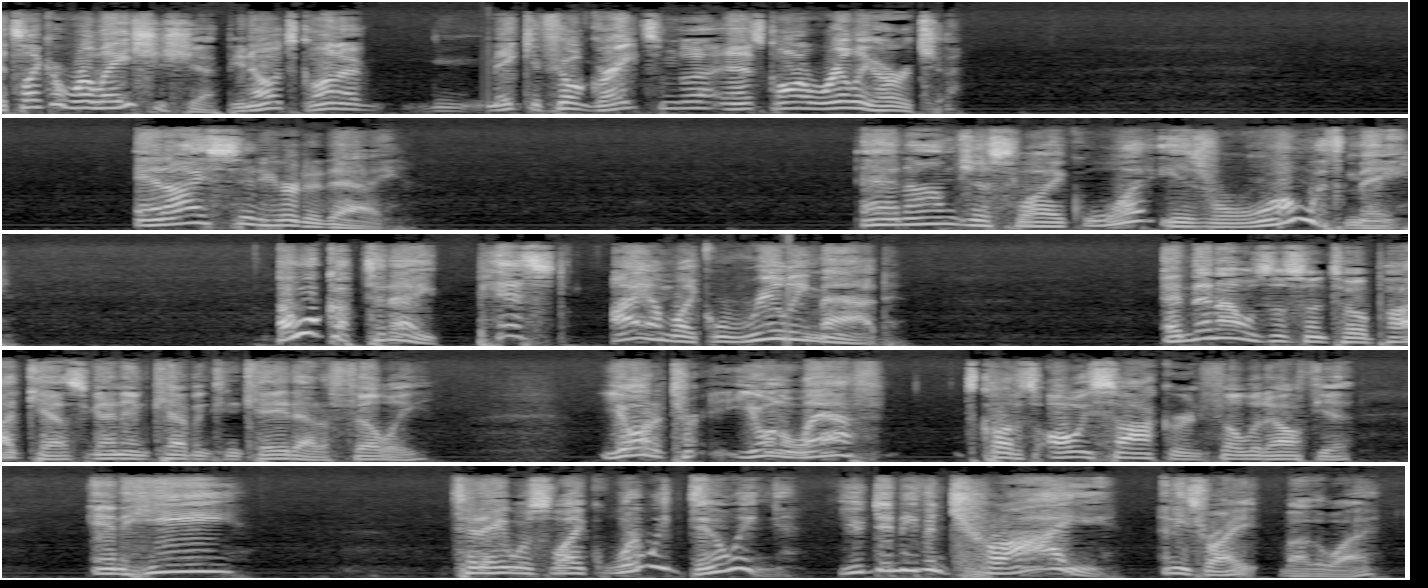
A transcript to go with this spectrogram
It's like a relationship, you know, it's going to make you feel great sometimes, and it's going to really hurt you. And I sit here today, and I'm just like, what is wrong with me? I woke up today pissed. I am like really mad. And then I was listening to a podcast, a guy named Kevin Kinkead out of Philly. You ought to turn, you want to laugh? It's called It's Always Soccer in Philadelphia. And he today was like, What are we doing? You didn't even try. And he's right, by the way.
